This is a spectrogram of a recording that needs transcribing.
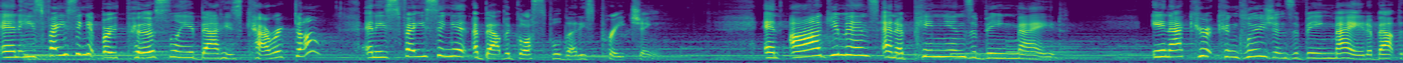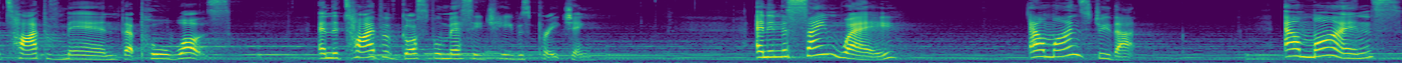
And he's facing it both personally about his character and he's facing it about the gospel that he's preaching. And arguments and opinions are being made. Inaccurate conclusions are being made about the type of man that Paul was and the type of gospel message he was preaching. And in the same way, our minds do that. Our minds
